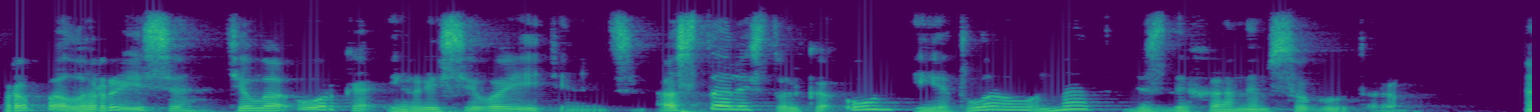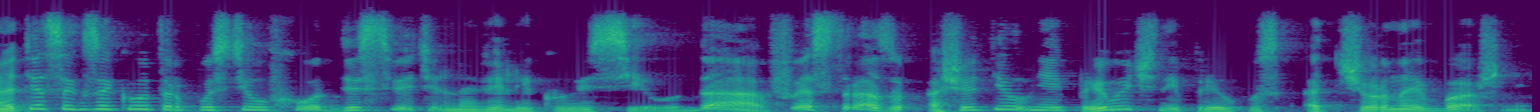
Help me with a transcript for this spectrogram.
пропала рыся, тела орка и рыси-воительницы. Остались только он и Этлау над бездыханным Сугутером. Отец-экзекутор пустил в ход действительно великую силу. Да, Фест сразу ощутил в ней привычный привкус от черной башни.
